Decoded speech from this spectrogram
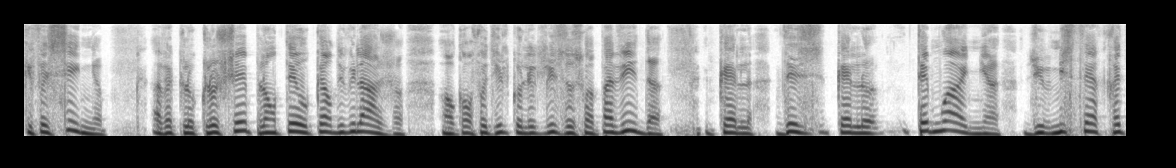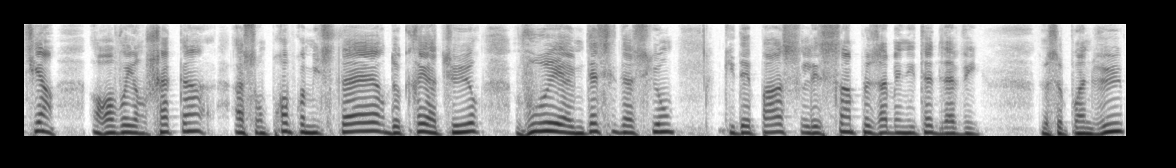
qui fait signe avec le clocher planté au cœur du village. Encore faut-il que l'église ne soit pas vide, qu'elle témoigne du mystère chrétien en renvoyant chacun à son propre mystère de créature vouée à une destination qui dépasse les simples aménités de la vie de ce point de vue.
